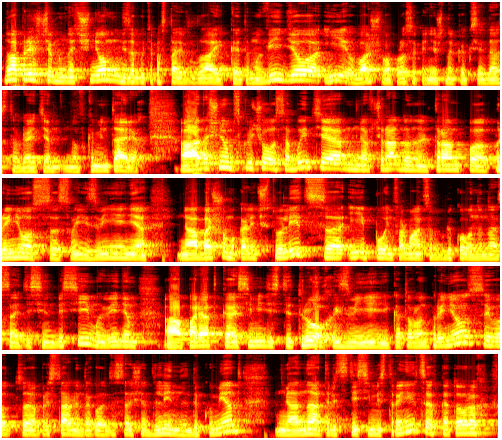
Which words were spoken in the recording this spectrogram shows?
Ну а прежде чем мы начнем, не забудьте поставить поставить лайк к этому видео и ваши вопросы, конечно, как всегда, оставляйте в комментариях. А, начнем с ключевого события. Вчера Дональд Трамп принес свои извинения большому количеству лиц и по информации, опубликованной на сайте CNBC, мы видим а, порядка 73 извинений, которые он принес. И вот представлен такой достаточно длинный документ на 37 страницах, в которых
